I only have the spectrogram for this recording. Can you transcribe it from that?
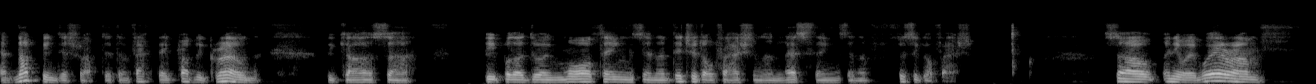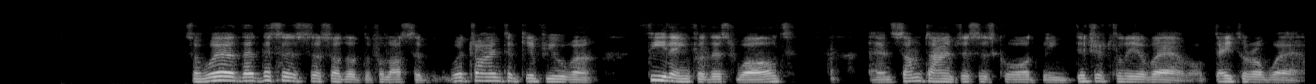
have not been disrupted. In fact, they've probably grown because uh, people are doing more things in a digital fashion and less things in a physical fashion. So anyway, we're um. So we're that this is uh, sort of the philosophy. We're trying to give you a feeling for this world, and sometimes this is called being digitally aware or data aware,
